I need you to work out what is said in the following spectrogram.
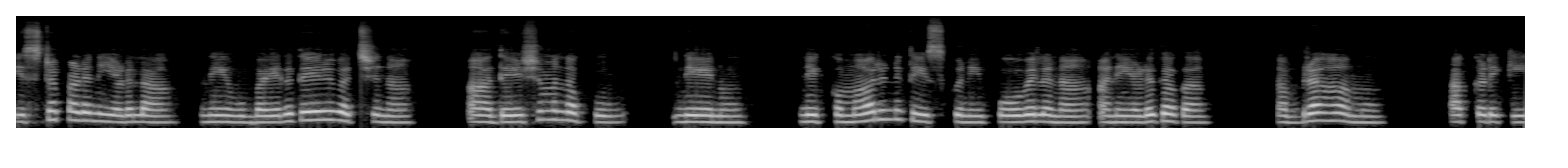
ఇష్టపడని ఎడల నీవు బయలుదేరి వచ్చిన ఆ దేశమునకు నేను నీ కుమారుని తీసుకుని పోవెలనా అని అడుగగా అబ్రహాము అక్కడికి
